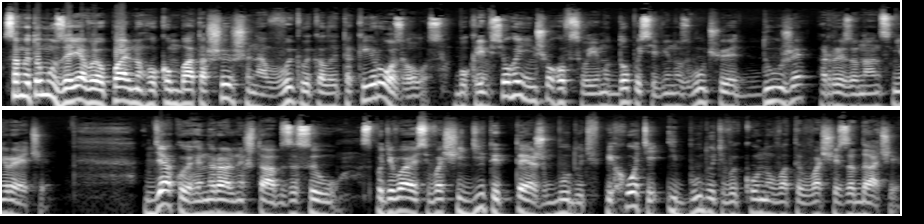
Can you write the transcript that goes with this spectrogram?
Саме тому заяви опального комбата Ширшина викликали такий розголос, бо крім всього іншого, в своєму дописі він озвучує дуже резонансні речі. Дякую, Генеральний штаб ЗСУ. Сподіваюсь, ваші діти теж будуть в піхоті і будуть виконувати ваші задачі.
